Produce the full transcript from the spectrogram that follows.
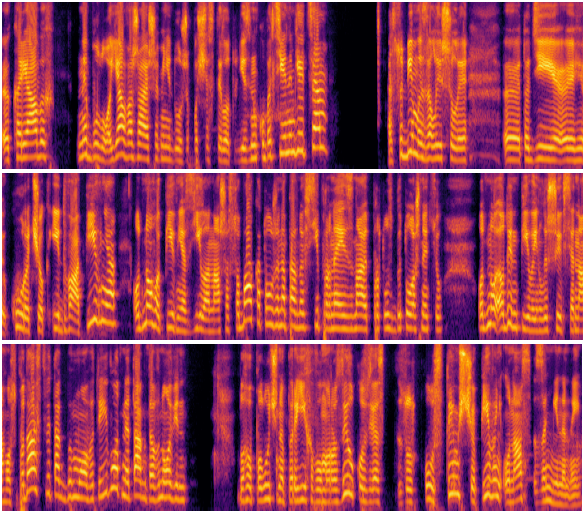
е, карявих не було. Я вважаю, що мені дуже пощастило тоді з інкубаційним яйцем. Собі ми залишили е, тоді е, курочок і два півня. Одного півня з'їла наша собака, то вже, напевно, всі про неї знають, про ту збитошницю. Одно, один півень лишився на господарстві, так би мовити. І от не так давно він благополучно переїхав у морозилку у зв'язку з тим, що півень у нас замінений.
